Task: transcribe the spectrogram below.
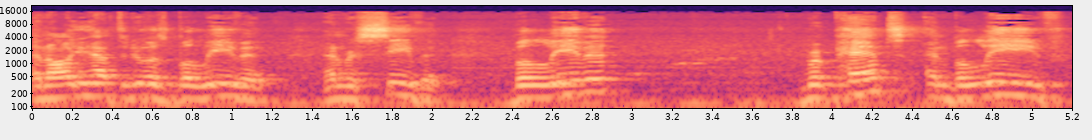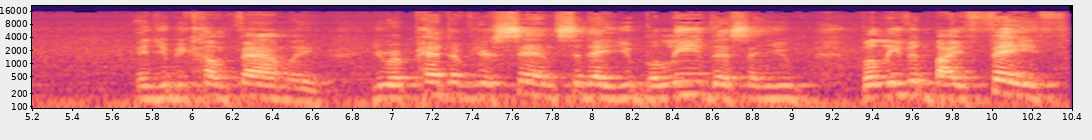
And all you have to do is believe it and receive it. Believe it, repent, and believe, and you become family. You repent of your sins today. You believe this and you believe it by faith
